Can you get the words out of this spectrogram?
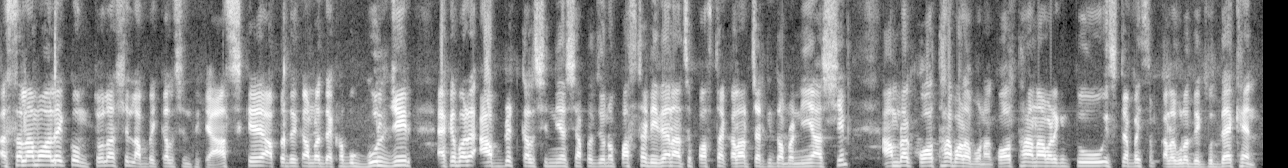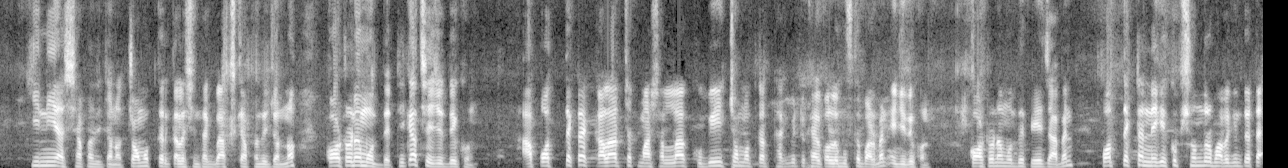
আসসালামু আলাইকুম, চলে আসছি লাভবাই কালেকশন থেকে। আজকে আপনাদেরকে আমরা দেখাবো গুলজির একেবারে আপডেট কালেকশন নিয়ে আসছি আপনার জন্য পাঁচটা ডিজাইন আছে, পাঁচটা কালার চার কিন্তু আমরা নিয়ে আসছি। আমরা কথা বাড়াবো না, কথা না বাড়ে কিন্তু স্টেপ বাই স্টেপ কালারগুলো দেখব। দেখেন কি নিয়ে আসছে আপনাদের জন্য, চমৎকার কালেকশন থাকবে আজকে আপনাদের জন্য কটনের মধ্যে, ঠিক আছে? এই যে দেখুন, আর প্রত্যেকটা কালার চার্ট মাসাল্লাহ খুবই চমৎকার থাকবে, একটু খেয়াল করলে বুঝতে পারবেন। এই যে দেখুন কটনের মধ্যে পেয়ে যাবেন। প্রত্যেকটা নেগে খুব সুন্দরভাবে কিন্তু একটা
